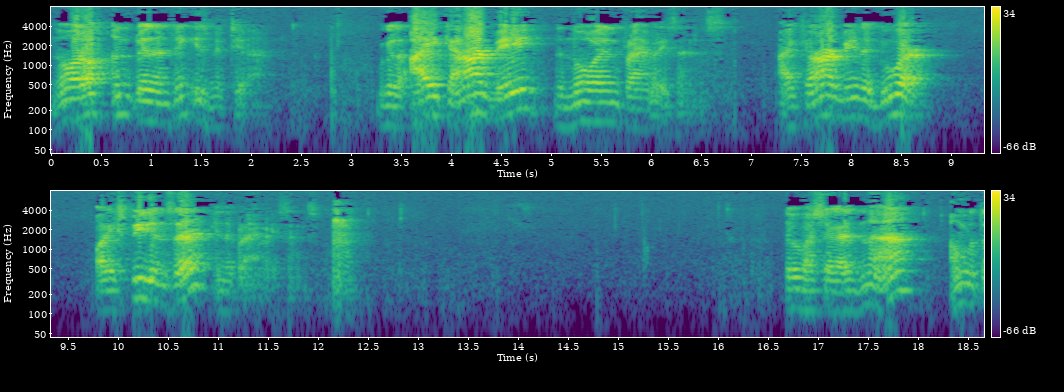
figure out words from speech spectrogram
knower of unpleasant thing is mithya. Because I cannot be the knower in primary sense. I cannot be the doer or experiencer in the primary sense. तो भाष्यकार न अमृत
